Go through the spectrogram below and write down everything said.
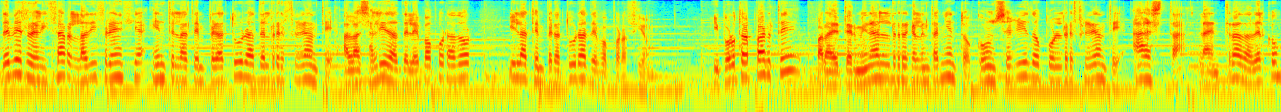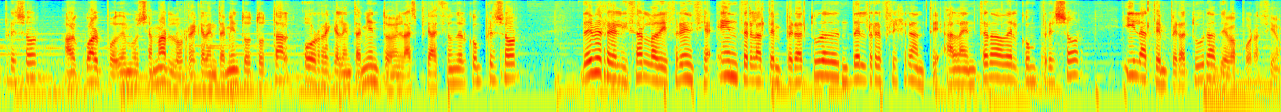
debes realizar la diferencia entre la temperatura del refrigerante a la salida del evaporador y la temperatura de evaporación. Y por otra parte, para determinar el recalentamiento conseguido por el refrigerante hasta la entrada del compresor, al cual podemos llamarlo recalentamiento total o recalentamiento en la aspiración del compresor, debes realizar la diferencia entre la temperatura del refrigerante a la entrada del compresor y la temperatura de evaporación.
